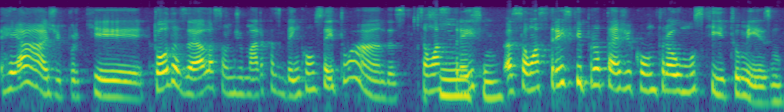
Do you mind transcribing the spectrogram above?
reage, porque todas elas são de marcas bem conceituadas. São sim, as três, sim. são as três que protegem contra o mosquito mesmo.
